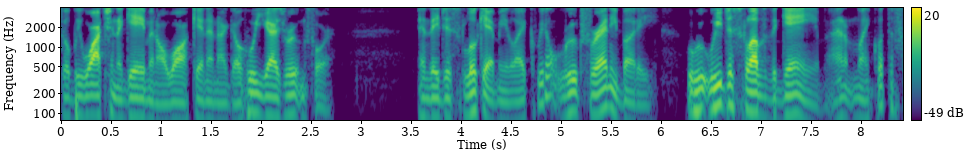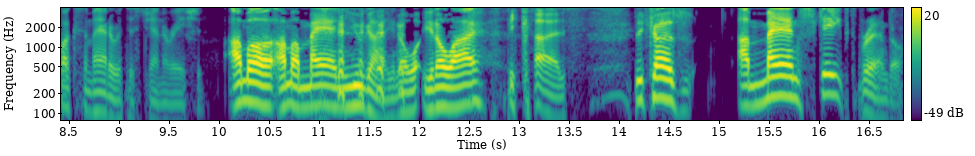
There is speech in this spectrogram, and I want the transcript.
they'll be watching a game and I'll walk in and I go, "Who are you guys rooting for?" And they just look at me like, "We don't root for anybody. We, just love the game." And I'm like, "What the fuck's the matter with this generation?" I'm a I'm a man you guy. You know what? You know why? Because Because I'm manscaped, Brando.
